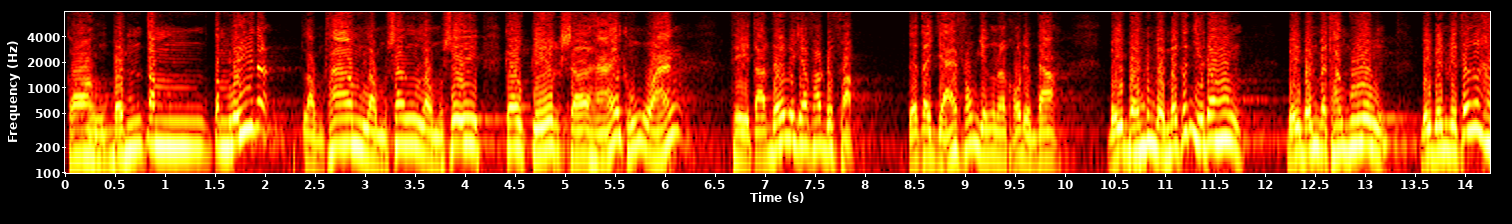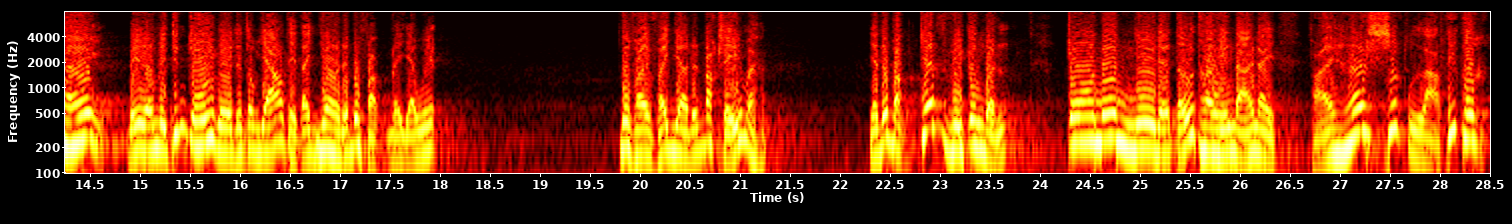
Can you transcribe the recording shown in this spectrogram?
Còn bệnh tâm tâm lý đó, lòng tham, lòng sân, lòng si, keo kiệt, sợ hãi, khủng hoảng, thì ta đến với giáo pháp đức phật, để ta giải phóng những nỗi khổ niềm đau. Bị bệnh về mê tín dị đoan bị bệnh về thằng quyền, bị bệnh về tứ hệ bị bệnh về chính trị về tôn giáo thì ta nhờ đến đức phật để giải quyết. Đức phật phải nhờ đến bác sĩ mà. Và đức phật chết vì cơn bệnh. Cho nên người đệ tử thời hiện đại này phải hết sức là thiết thực.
